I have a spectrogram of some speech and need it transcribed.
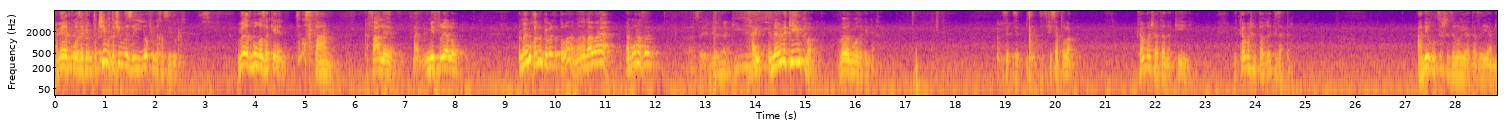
אומר אדמו"ר הזקן, תקשיבו, תקשיבו איזה יופי לחסידות. אומר אדמו"ר הזקן, זה לא סתם, כפה עליהם, מי הפריע לו? הם היו מוכנים לקבל את התורה, מה, מה הבעיה? אמרו נעשה... אבל צריך להיות נקי. חי... הם היו נקיים כבר. אומר אדמו"ר הזקן ככה. זה, זה, זה, זה תפיסת עולם. כמה שאתה נקי וכמה שאתה ריק זה אתה. אני רוצה שזה לא יהיה אתה, זה יהיה אני.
